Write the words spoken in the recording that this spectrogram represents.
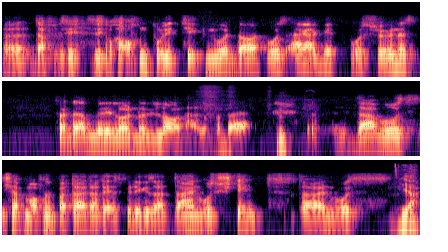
Äh, sie, brauchen Politik nur dort, wo es Ärger gibt, wo es schön ist, verderben wir den Leuten nur die Laune. Also von daher, hm. da wo es, ich habe mal auf einem Parteitag der SPD gesagt, dahin, wo es stinkt, dahin, wo es ja,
